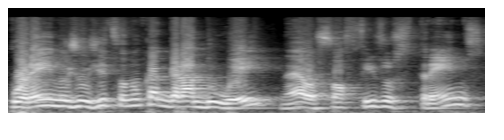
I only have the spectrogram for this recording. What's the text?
Porém, no jiu-jitsu eu nunca graduei, né? Eu só fiz os treinos.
